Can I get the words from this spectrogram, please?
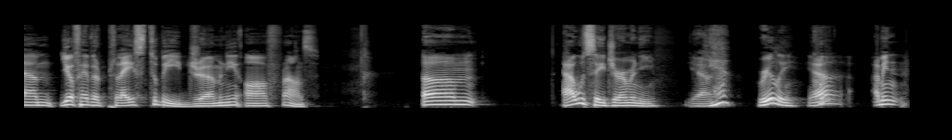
Um, your favorite place to be, Germany or France? Um, I would say Germany. Yeah. Yeah. Really? Yeah. Cool. I mean,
